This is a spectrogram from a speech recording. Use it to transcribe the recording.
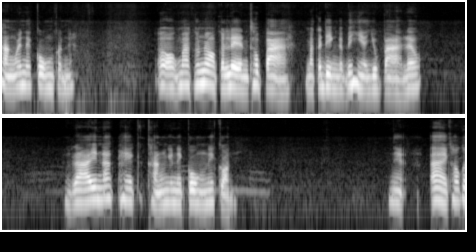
ขังไว้ในกรงก่อนเนี่ยเอาออกมาข้างนอกก็แลนเข้าป่า มากระดิ่งกันไปเหี่ยอยู่ป่าแล้ว ร้ายนักให้ขังอยู่ในกรงนี่ก่อน เนี่ยอ้ายเขาก็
